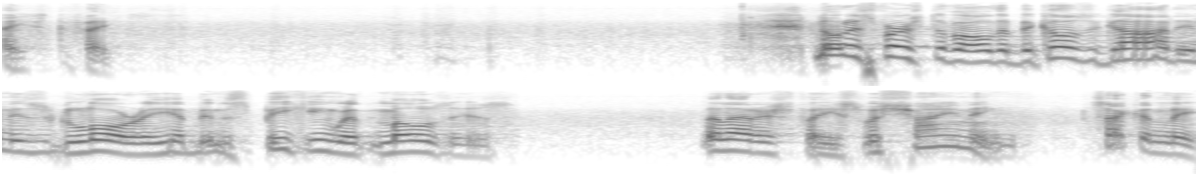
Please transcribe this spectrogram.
face to face. Notice, first of all, that because God in his glory had been speaking with Moses, the latter's face was shining. Secondly,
